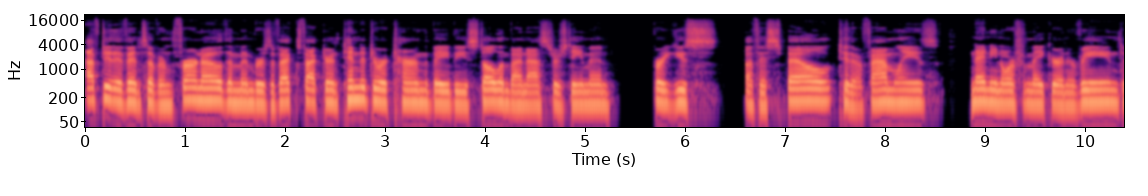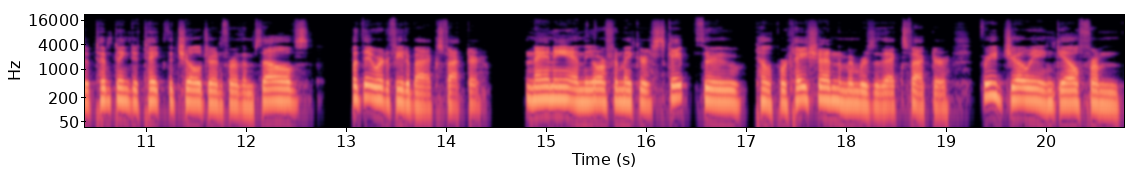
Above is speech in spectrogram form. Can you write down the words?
After the events of Inferno, the members of X Factor intended to return the babies stolen by N'astirh's demon for use of his spell to their families. Nanny and Orphan Maker intervened, attempting to take the children for themselves, but they were defeated by X Factor. Nanny and the Orphan Maker escaped through teleportation. The members of the X Factor freed Joey and Gail from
